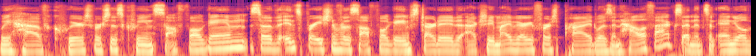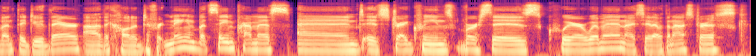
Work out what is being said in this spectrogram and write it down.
We have Queers versus Queens softball game. So the inspiration for the softball game started actually my very first Pride was in Halifax, and it's an annual event they do there. Uh, they call it a different name, but same premise, and it's drag queens versus queer women. I say that with an asterisk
